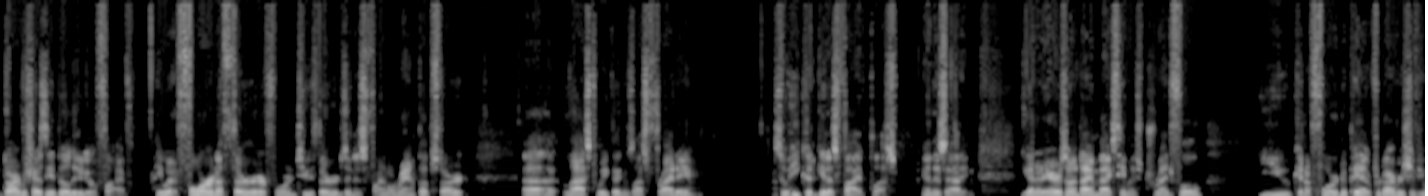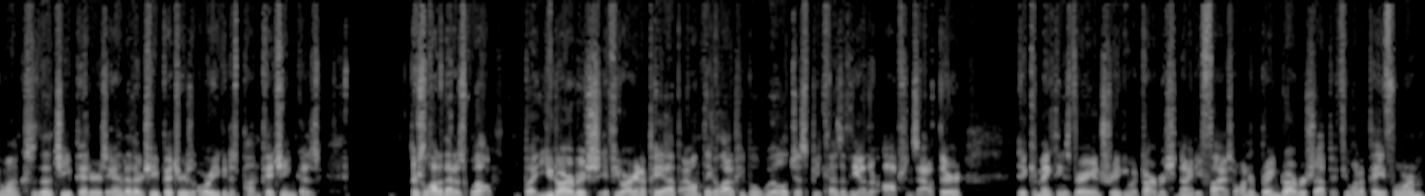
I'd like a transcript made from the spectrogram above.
Darvish has the ability to go five. He went four and a third or four and two thirds in his final ramp up start uh, last week. I think it was last Friday so he could get us five plus in this outing. You got an Arizona Diamondbacks team that's dreadful. You can afford to pay up for Darvish if you want because of the cheap hitters and other cheap pitchers, or you can just punt pitching because there's a lot of that as well. But Yu Darvish, if you are going to pay up, I don't think a lot of people will just because of the other options out there. It can make things very intriguing with Darvish at 95. So I want to bring Darvish up. If you want to pay for him,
